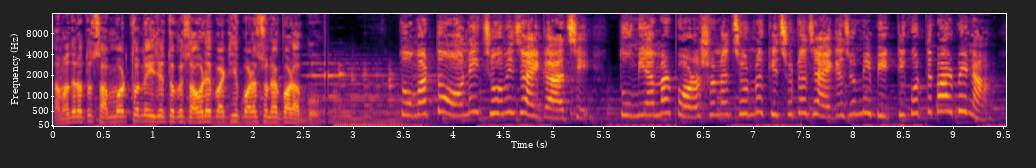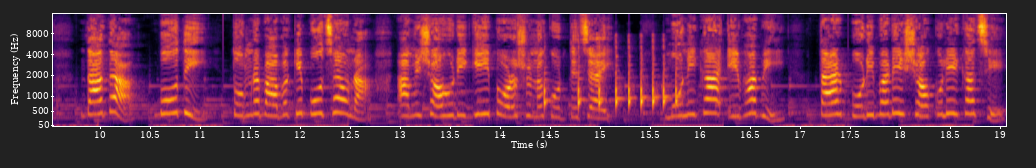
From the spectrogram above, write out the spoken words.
আমাদের অত সামর্থ্য নেই যে তোকে শহরে পাঠিয়ে পড়াশোনা করাবো। তোমার তো অনেক জমি জায়গা আছে। তুমি আমার পড়াশোনার জন্য কিছুটা জায়গা জমি বিক্রি করতে পারবে না। দাদা, বৌদি, তোমরা বাবাকে বোঝাও না। আমি শহরে গিয়েই পড়াশোনা করতে চাই। মনিকা, এভাবেই তার পরিবারের সকলের কাছে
